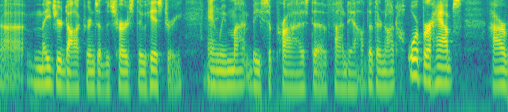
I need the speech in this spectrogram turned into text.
uh, major doctrines of the church through history, and we might be surprised to find out that they're not, or perhaps our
